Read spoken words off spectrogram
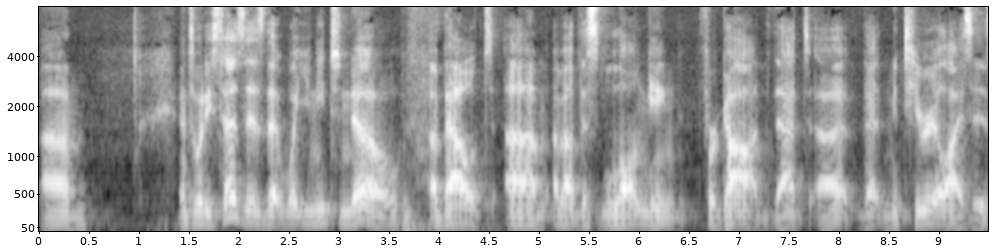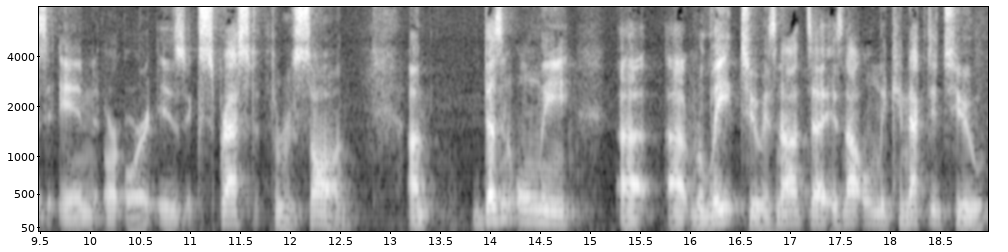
Um, and so what he says is that what you need to know about um, about this longing for God that uh, that materializes in or, or is expressed through song um, doesn't only uh, uh, relate to is not uh, is not only connected to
